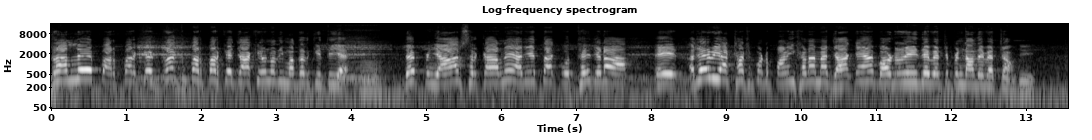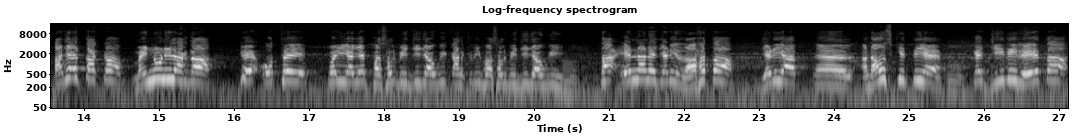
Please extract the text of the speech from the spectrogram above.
ਟਰਾਲੇ ਭਰ ਭਰ ਕੇ ਟਰੱਕ ਭਰ ਭਰ ਕੇ ਜਾ ਕੇ ਉਹਨਾਂ ਦੀ ਮਦਦ ਕੀਤੀ ਹੈ। ਤੇ ਪੰਜਾਬ ਸਰਕਾਰ ਨੇ ਅਜੇ ਤੱਕ ਉੱਥੇ ਜਿਹੜਾ ਇਹ ਅਜੇ ਵੀ 8-8 ਫੁੱਟ ਪਾਣੀ ਖੜਾ ਮੈਂ ਜਾ ਕੇ ਆ ਬਾਰਡਰ ਰੇਂਜ ਦੇ ਵਿੱਚ ਪਿੰਡਾਂ ਦੇ ਵਿੱਚ। ਜੀ। ਅਜੇ ਤੱਕ ਮੈਨੂੰ ਨਹੀਂ ਲੱਗਦਾ ਕਿ ਉੱਥੇ ਕੋਈ ਅਜੇ ਫਸਲ ਬੀਜੀ ਜਾਊਗੀ ਕਣਕ ਦੀ ਫਸਲ ਬੀਜੀ ਜਾਊਗੀ। ਤਾਂ ਇਹਨਾਂ ਨੇ ਜਿਹੜੀ ਰਾਹਤ ਆ ਜਿਹੜੀ ਆ ਅਨਾਉਂਸ ਕੀਤੀ ਹੈ। ਕਿ ਜਿਹਦੀ ਰੇਤ ਆ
